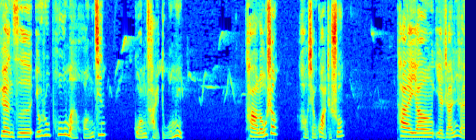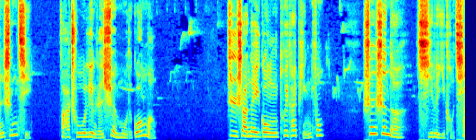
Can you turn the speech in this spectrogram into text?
院子犹如铺满黄金，光彩夺目。塔楼上好像挂着霜，太阳也冉冉升起，发出令人炫目的光芒。至善内供推开屏风，深深的吸了一口气。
